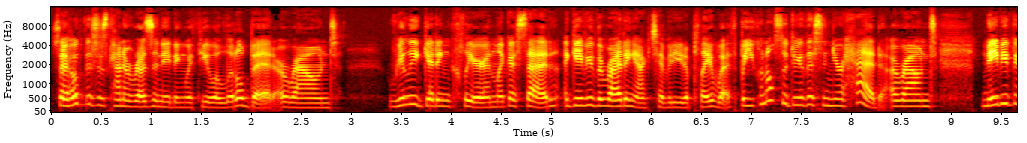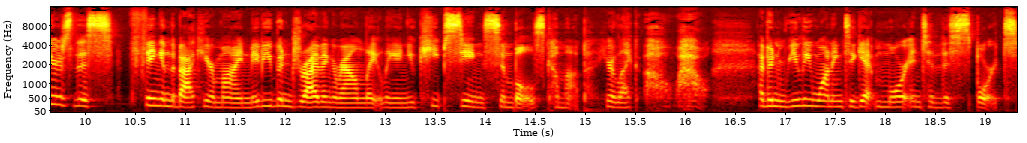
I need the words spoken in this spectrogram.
So I hope this is kind of resonating with you a little bit around really getting clear. And like I said, I gave you the writing activity to play with, but you can also do this in your head around maybe there's this thing in the back of your mind. Maybe you've been driving around lately and you keep seeing symbols come up. You're like, oh, wow. I've been really wanting to get more into this sport.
